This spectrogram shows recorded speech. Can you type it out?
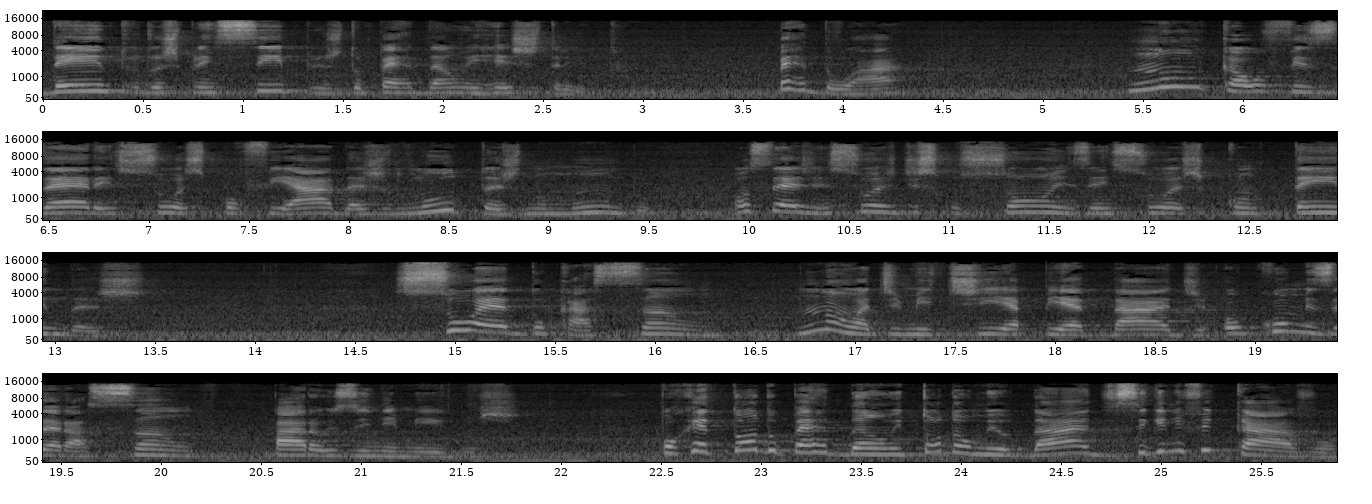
dentro dos princípios do perdão irrestrito. Perdoar nunca o fizera em suas porfiadas lutas no mundo ou seja, em suas discussões, em suas contendas. Sua educação não admitia piedade ou comiseração para os inimigos, porque todo perdão e toda humildade significavam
